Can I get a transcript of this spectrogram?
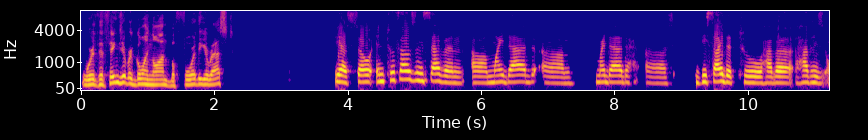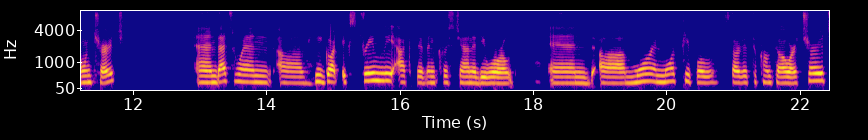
were the things that were going on before the arrest? Yes. So in 2007, uh, my dad um, my dad uh, decided to have a have his own church. And that's when uh, he got extremely active in christianity world. And uh, more and more people started to come to our church.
